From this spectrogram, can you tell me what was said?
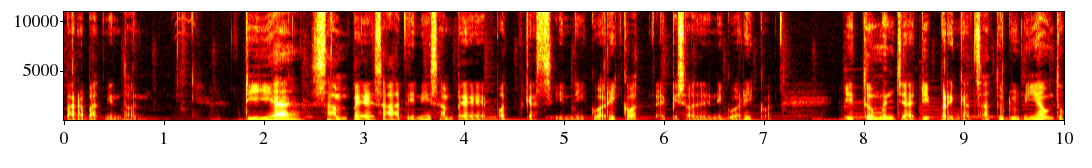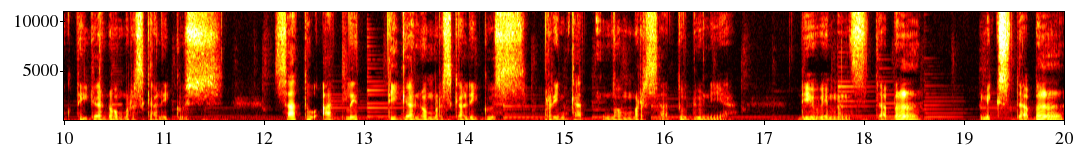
para badminton dia sampai saat ini sampai podcast ini gue record episode ini gue record itu menjadi peringkat satu dunia untuk tiga nomor sekaligus satu atlet tiga nomor sekaligus peringkat nomor satu dunia di women's double, mixed double,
